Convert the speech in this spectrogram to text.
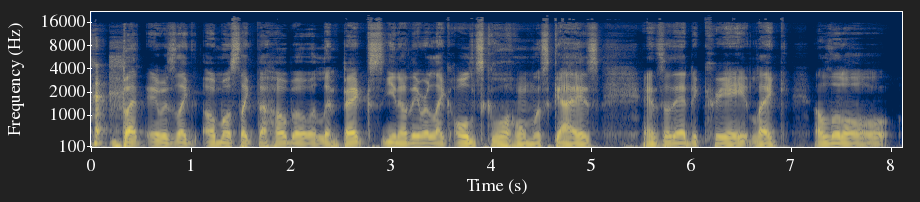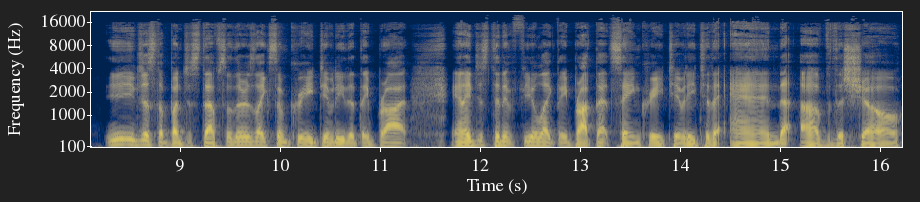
But it was like almost like the hobo olympics. You know they were like old school homeless guys and so they had to create like a little just a bunch of stuff. So there was like some creativity that they brought and i just didn't feel like they brought that same creativity to the end of the show.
